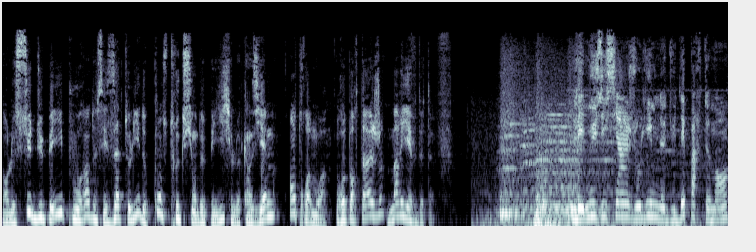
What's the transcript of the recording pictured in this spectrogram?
dans le sud du pays, pour un de ses ateliers de construction de pays, le 15e, en trois mois. Reportage Marie-Ève de Teuf. Les musiciens jouent l'hymne du département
